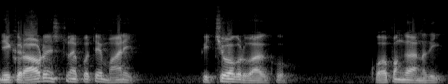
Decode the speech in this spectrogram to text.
నీకు రావడం ఇష్టం లేకపోతే మాని. పిచ్చివాగుడు వాగకు. కోపంగా అన్నది.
